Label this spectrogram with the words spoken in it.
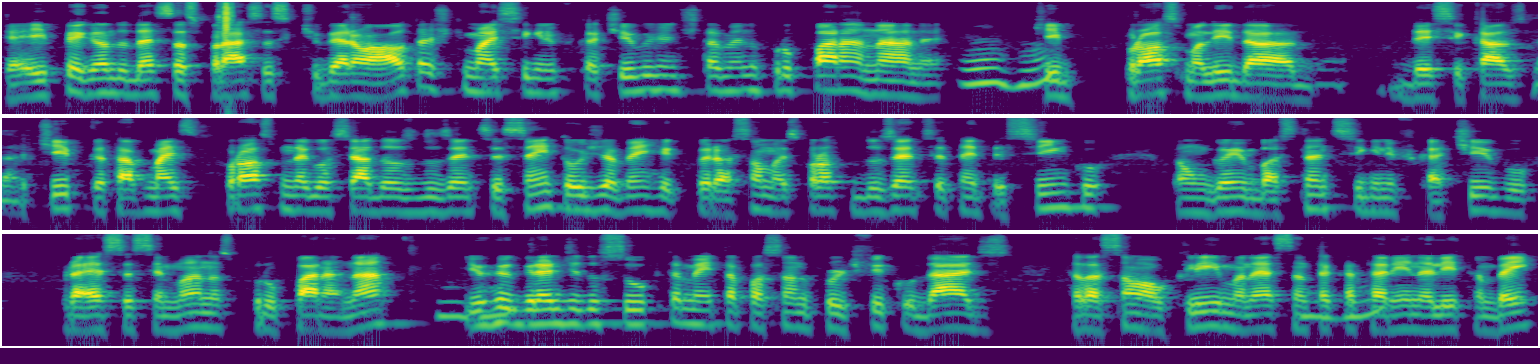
E aí, pegando dessas praças que tiveram alta, acho que mais significativo a gente está vendo para o Paraná, né? Uhum. Que próximo ali da, desse caso da típica, estava mais próximo negociado aos 260, hoje já vem em recuperação, mais próximo de 275, então um ganho bastante significativo para essas semanas para o Paraná. Uhum. E o Rio Grande do Sul, que também está passando por dificuldades em relação ao clima, né? Santa uhum. Catarina ali também,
